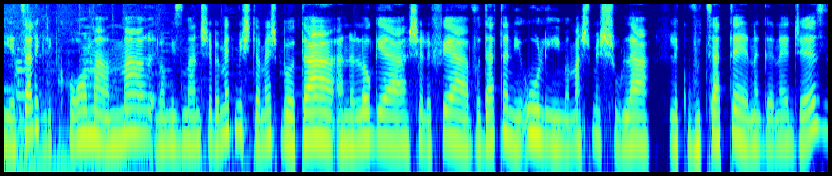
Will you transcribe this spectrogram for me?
יצא לי לקרוא מאמר לא מזמן שבאמת משתמש באותה אנלוגיה שלפיה עבודת הניהול היא ממש משולה לקבוצת אה, נגני ג'אז.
